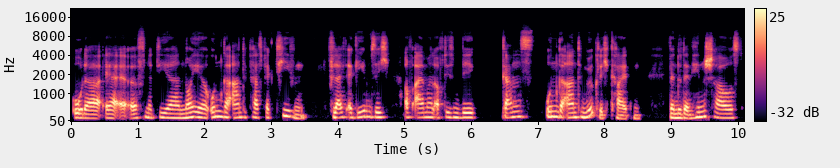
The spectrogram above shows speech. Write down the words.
oder er eröffnet dir neue, ungeahnte Perspektiven. Vielleicht ergeben sich auf einmal auf diesem Weg ganz ungeahnte Möglichkeiten, wenn du denn hinschaust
